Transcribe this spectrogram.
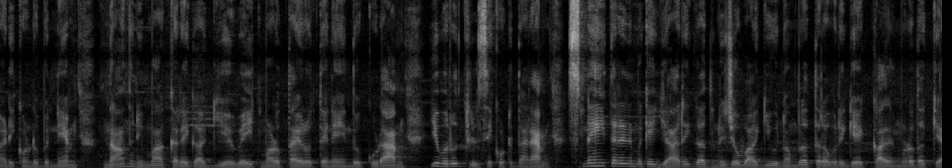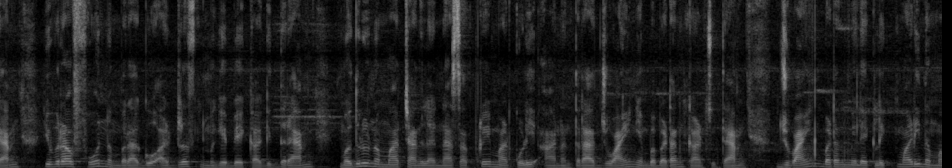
ಮಾಡಿಕೊಂಡು ಬನ್ನಿ. ನಾನು ನಿಮ್ಮ ಕರೆಗಾಗಿಯೇ ವೆಯ್ಟ್ ಮಾಡುತ್ತಾ ಇರುತ್ತೇನೆ ಎಂದು ಕೂಡ ಇವರು ತಿಳಿಸಿಕೊಟ್ಟಿದ್ದಾರೆ. ಸ್ನೇಹಿತರೆ, ನಿಮಗೆ ಯಾರಿಗಾದರೂ ನಿಜವಾಗಿಯೂ ನಮ್ರತರವರಿಗೆ ಕಾಲ್ ಮಾಡೋದಕ್ಕೆ ಇವರ ಫೋನ್ ನಂಬರ್ ಹಾಗೂ ಅಡ್ರೆಸ್ ನಿಮಗೆ ಬೇಕಾಗಿದ್ದರೆ ಮೊದಲು ನಮ್ಮ ಚಾನಲನ್ನು ಸಬ್ಸ್ಕ್ರೈಬ್ ಮಾಡ್ಕೊಳ್ಳಿ ಆನಂತರ ಜಾಯಿನ್ ಎಂಬ ಬಟನ್ ಕಾಣಿಸುತ್ತೆ. ಜಾಯಿನ್ ಬಟನ್ ಮೇಲೆ ಕ್ಲಿಕ್ ಮಾಡಿ ನಮ್ಮ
